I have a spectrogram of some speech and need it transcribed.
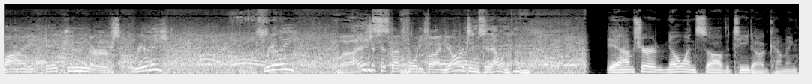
My aching nerves. Really? Really? Well, I I didn't, just hit that 45 yards. didn't see that one coming. Yeah, I'm sure no one saw the T Dog coming.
